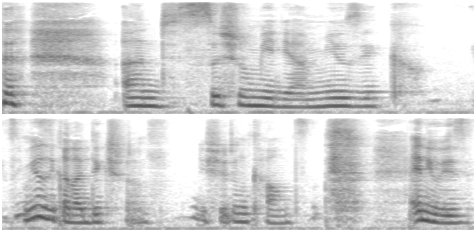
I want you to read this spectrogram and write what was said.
and social media music. It's music and addiction. You shouldn't count. Anyways,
